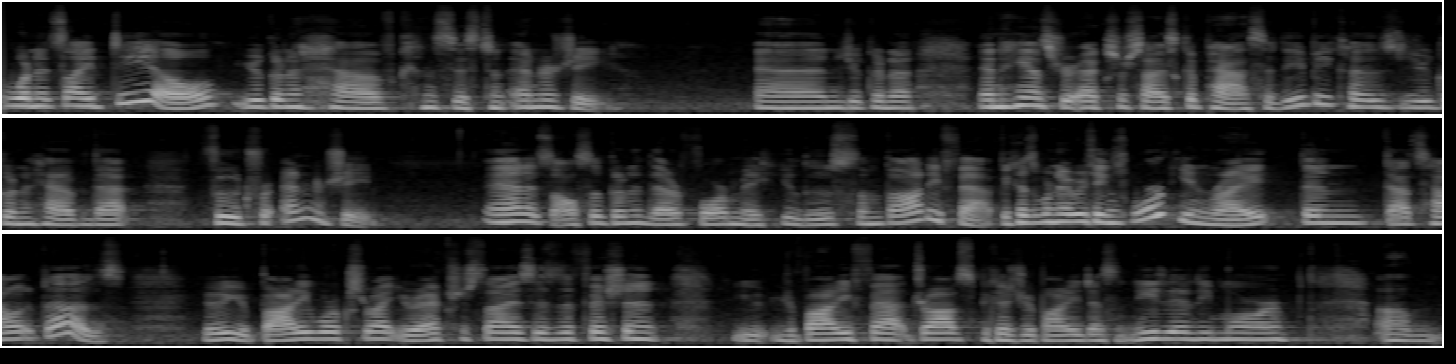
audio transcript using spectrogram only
when it's ideal, you're going to have consistent energy and you're going to enhance your exercise capacity because you're going to have that food for energy. And it's also going to therefore make you lose some body fat because when everything's working right, then that's how it does. You know, your body works right, your exercise is efficient, you, your body fat drops because your body doesn't need it anymore, um,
